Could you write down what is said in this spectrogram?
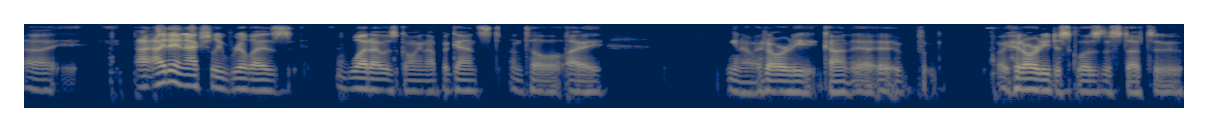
uh, I, I, didn't actually realize what I was going up against until I, you know, had already gone, uh, uh had already disclosed this stuff to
